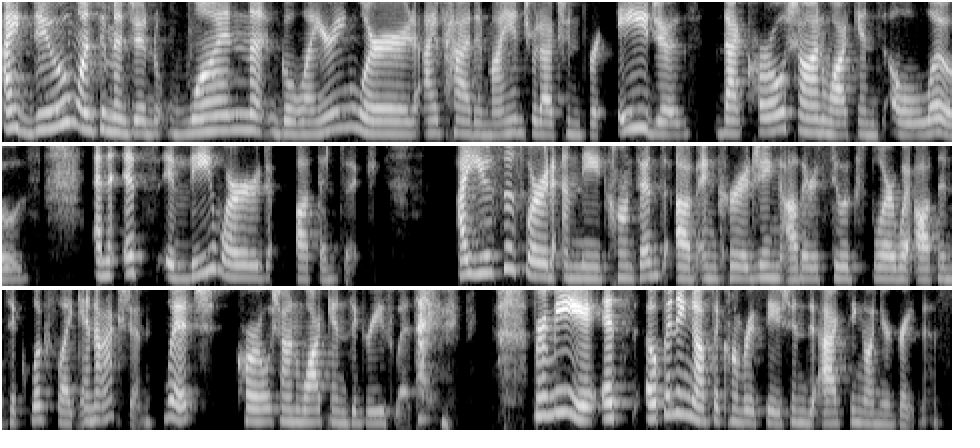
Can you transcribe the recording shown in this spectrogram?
I do want to mention one glaring word I've had in my introduction for ages that Carl Sean Watkins loathes, and it's the word authentic. I use this word and the content of encouraging others to explore what authentic looks like in action, which Carl Sean Watkins agrees with. For me, it's opening up the conversation to acting on your greatness.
